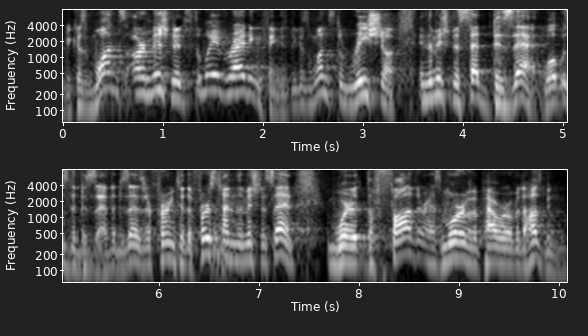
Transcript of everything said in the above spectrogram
Because once our Mishnah, it's the way of writing things, because once the Resha in the Mishnah said Bizeh, what was the Bizeh? The Bizeh is referring to the first time the Mishnah said where the father has more of a power over the husband.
